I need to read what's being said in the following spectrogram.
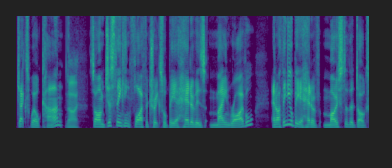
Jackswell can't. No. So I'm just thinking Fly for Tricks will be ahead of his main rival, and I think he'll be ahead of most of the dogs.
